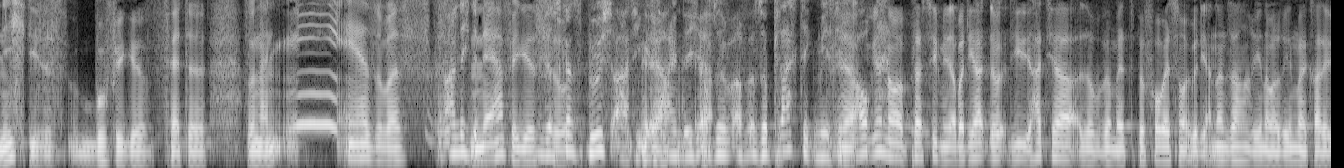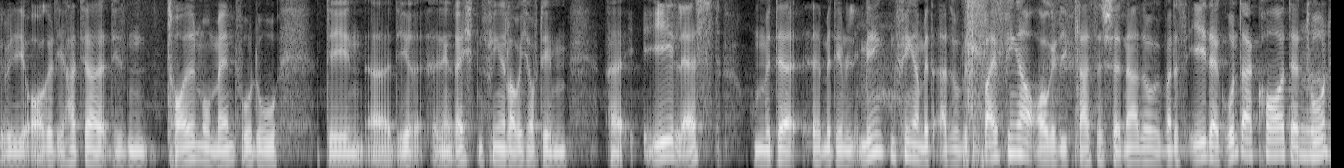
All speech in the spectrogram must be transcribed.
nicht dieses buffige, fette, sondern eher sowas eigentlich nerviges. Das so. ganz bösartiges ja, eigentlich, ja. Also, also plastikmäßig ja. auch. Genau, plastikmäßig. Aber die hat, die hat ja, also wenn wir jetzt, bevor wir jetzt noch über die anderen Sachen reden, aber reden wir gerade über die Orgel, die hat ja diesen tollen Moment, wo du den, äh, die, den rechten Finger, glaube ich, auf dem äh, E lässt und mit der äh, mit dem linken Finger mit also mit zwei Fingerorgel die klassische ne? also das E der Grundakkord der mhm. Ton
